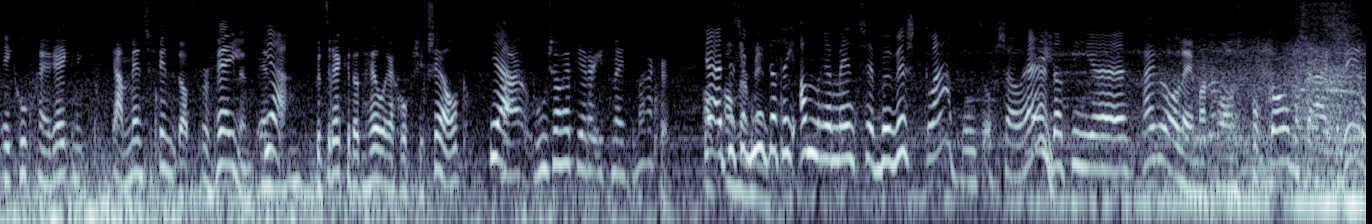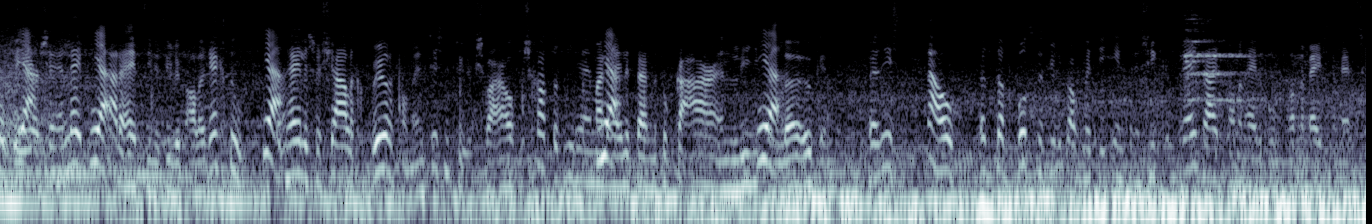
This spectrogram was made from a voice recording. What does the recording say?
ik hoef geen rekening... Ja, mensen vinden dat vervelend en Ja. betrekken dat heel erg op zichzelf. Ja. Maar hoezo heb jij daar iets mee te maken? Ja, het is ook niet dat hij andere mensen bewust kwaad doet of zo. Hè? Nee. Dat hij... eh, Hij wil alleen maar gewoon volkomen zijn eigen wereld beheersen en leven. Ja. Daar heeft hij natuurlijk alle recht toe. Het hele sociale gebeuren van mensen is natuurlijk zwaar overschat. Dat iedereen maar de hele tijd met elkaar en lief en leuk. En, het is, nou, dat, botst natuurlijk ook met die intrinsieke vreedheid van een heleboel van de meeste mensen.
